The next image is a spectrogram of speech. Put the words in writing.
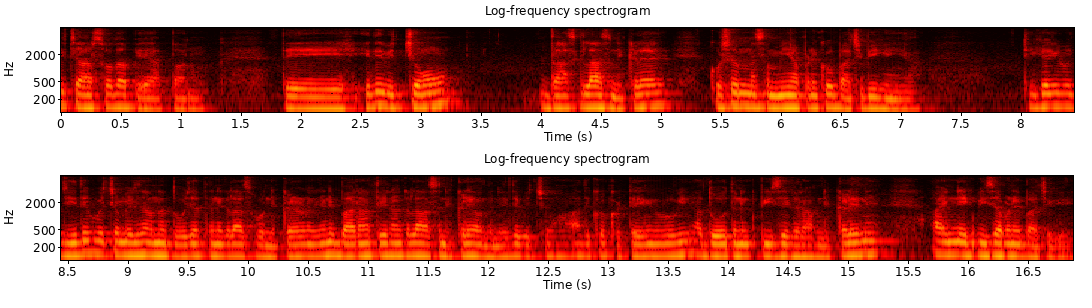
ਇਹ 400 ਦਾ ਪਿਆ ਆਪਾਂ ਨੂੰ। ਤੇ ਇਹਦੇ ਵਿੱਚੋਂ 10 ਗਲਾਸ ਨਿਕਲਿਆ ਕੁਛ ਮਸੰਮੀਆਂ ਆਪਣੇ ਕੋਲ ਬਚ ਵੀ ਗਈਆਂ। ਠੀਕ ਹੈ ਜੀ, ਉਹ ਜਿਹਦੇ ਵਿੱਚੋਂ ਮੇਰੇ ਹਿਸਾਬ ਨਾਲ ਦੋ ਜਾਂ ਤਿੰਨ ਗਲਾਸ ਹੋਰ ਨਿਕਲ ਆਉਣਗੇ ਯਾਨੀ 12 13 ਗਲਾਸ ਨਿਕਲੇ ਆਉਂਦੇ ਨੇ ਇਹਦੇ ਵਿੱਚੋਂ। ਆਹ ਦੇਖੋ ਕੱਟੇ ਹੋ ਗਈ ਆ ਦੋ ਤਿੰਨ ਪੀਸੇ ਖਰਾਬ ਨਿਕਲੇ ਨੇ। ਆ ਇੰਨੇ ਕੁ ਪੀਸ ਆਪਣੇ ਬਚ ਗਏ।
